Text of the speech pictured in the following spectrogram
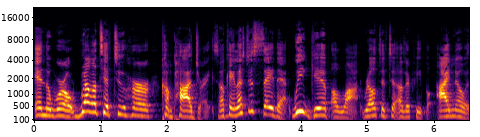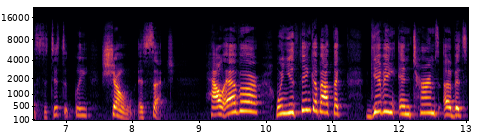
in the world relative to her compadres. Okay, let's just say that. We give a lot relative to other people. I know it's statistically shown as such. However, when you think about the giving in terms of its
